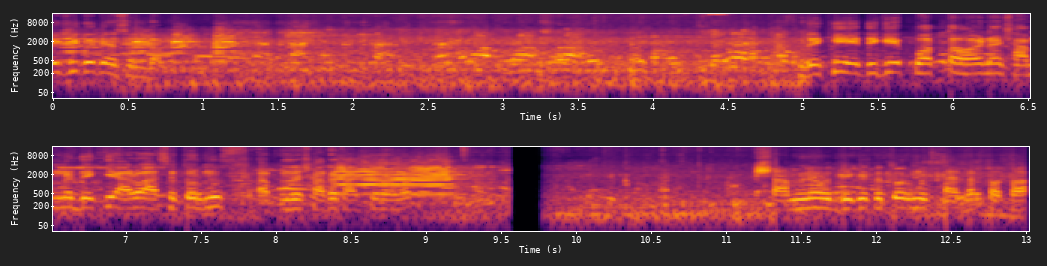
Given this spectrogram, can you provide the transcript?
বেশি করে আসুন দাম। দেখি এদিকে পথটা হয় না সামনে দেখি আরও আছে তরমুজ। আপনাদের সাথে থাকুন আমার। সামনে ওদিকে তো তরমুজ থাকার কথা।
